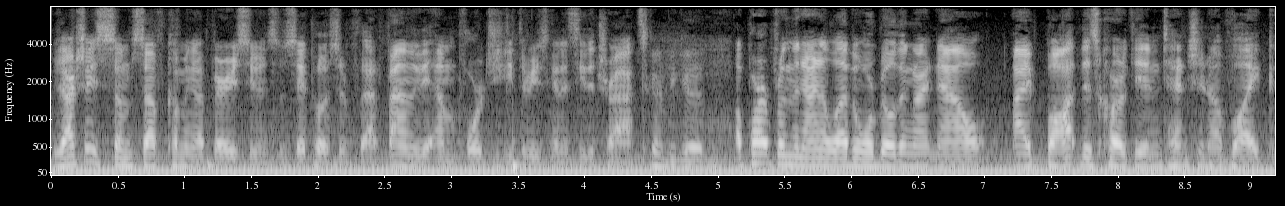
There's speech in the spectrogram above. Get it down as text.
there's actually some stuff coming up very soon, so stay posted for that. Finally, the M4 GT3 is gonna see the track. It's gonna be good. Apart from the 911 we're building right now, I bought this car with the intention of like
